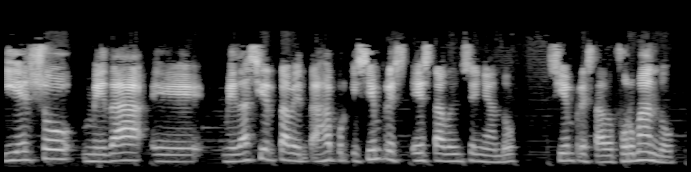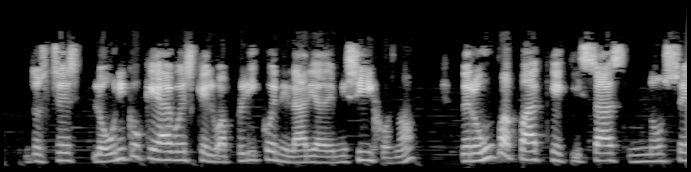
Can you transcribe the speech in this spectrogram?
y eso me da, eh, me da cierta ventaja porque siempre he estado enseñando, siempre he estado formando. Entonces, lo único que hago es que lo aplico en el área de mis hijos, ¿no? Pero un papá que quizás no sé,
